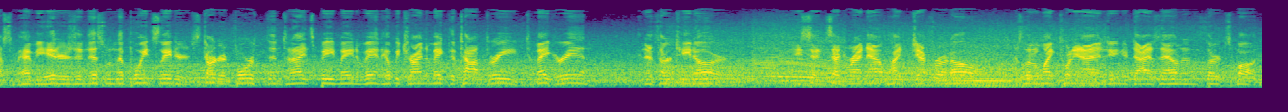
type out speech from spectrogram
Got some heavy hitters in this one. The points leader started fourth in tonight's B main event. He'll be trying to make the top three to make her in in a 13R. He's sitting second right now behind Jeff Renault. As little Mike 29 Jr. dies down in the third spot.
